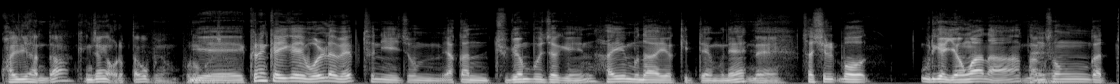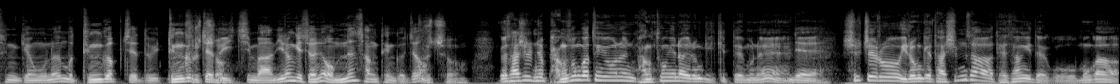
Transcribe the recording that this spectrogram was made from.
관리한다 굉장히 어렵다고 보는 보는 거죠. 예, 그러니까 이게 원래 웹툰이 좀 약간 주변부적인 하위 문화였기 때문에 네. 사실 뭐 우리가 영화나 네. 방송 같은 경우는 뭐 등급제도 등급제도 그렇죠. 있지만 이런 게 전혀 없는 상태인 거죠. 그렇죠. 이거 사실 이제 방송 같은 경우는 방통이나 이런 게 있기 때문에 예. 실제로 이런 게 다 심사 대상이 되고 뭔가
